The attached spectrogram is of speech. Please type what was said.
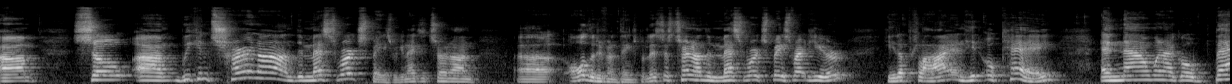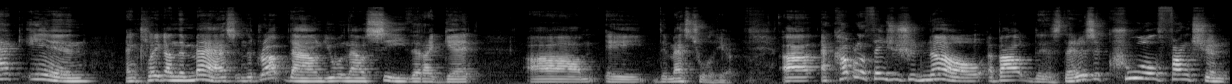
Um, so um, we can turn on the mesh workspace. We can actually turn on uh, all the different things, but let's just turn on the mesh workspace right here. Hit apply and hit OK. And now when I go back in and click on the mesh in the drop down, you will now see that I get um, a the mesh tool here. Uh, a couple of things you should know about this. There is a cool function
